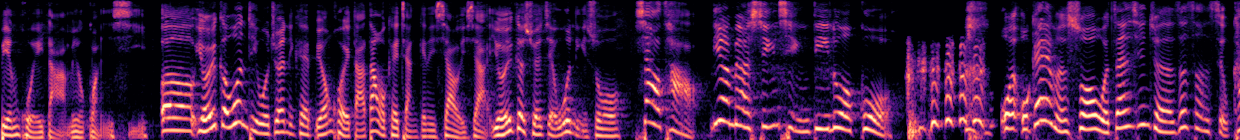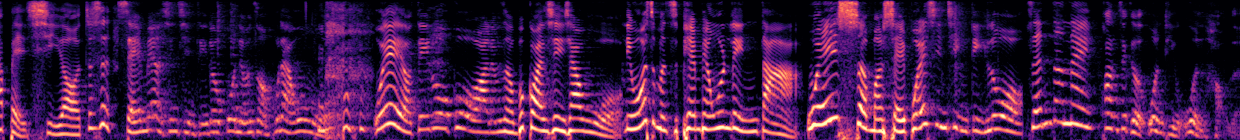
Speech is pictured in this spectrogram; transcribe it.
边回答，没有关系。呃，有一个问题，我觉得你可以不用回答，但我可以讲给你笑一下。有一个学姐问你说：“校草，你有没有心情低落过？” 我我跟你们说，我真心觉得这真的是有卡北气哦。就是谁没有心情低落过？你们怎么不来问我？我也有低落过啊！你们怎么不关心一下我？你们为什么只偏偏问琳达？为什么谁不会心情低落？真的呢？换这个问题问好了。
